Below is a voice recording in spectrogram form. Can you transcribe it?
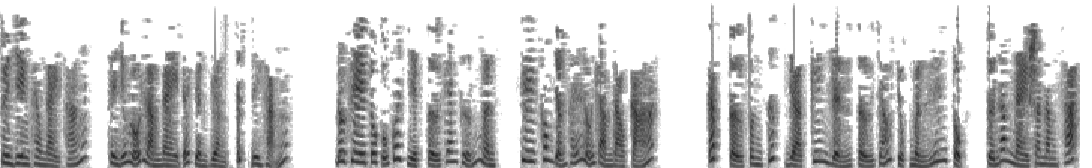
Tuy nhiên theo ngày tháng, thì những lỗi lầm này đã dần dần ít đi hẳn. Đôi khi tôi cũng có dịp tự khen thưởng mình khi không nhận thấy lỗi lầm nào cả. Cách tự phân tích và kiên định tự giáo dục mình liên tục từ năm này sang năm khác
